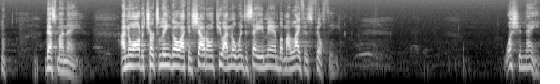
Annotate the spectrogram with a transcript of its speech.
Hmm. That's my name. I know all the church lingo. I can shout on cue. I know when to say amen, but my life is filthy. What's your name?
